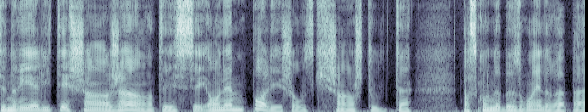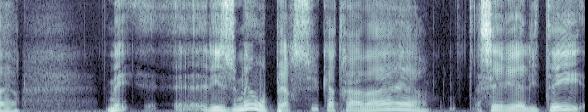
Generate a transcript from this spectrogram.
une réalité changeante et on n'aime pas les choses qui changent tout le temps parce qu'on a besoin de repères. Mais euh, les humains ont perçu qu'à travers ces réalités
